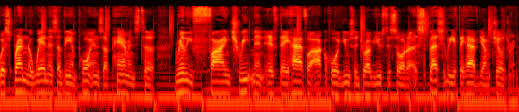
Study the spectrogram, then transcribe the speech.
We're spreading awareness of the importance of parents to really find treatment if they have alcohol use or drug use disorder, especially if they have young children.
